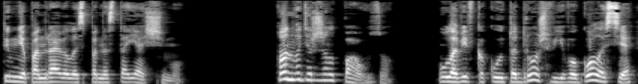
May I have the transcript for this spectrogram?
Ты мне понравилась по-настоящему. Он выдержал паузу. Уловив какую-то дрожь в его голосе,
